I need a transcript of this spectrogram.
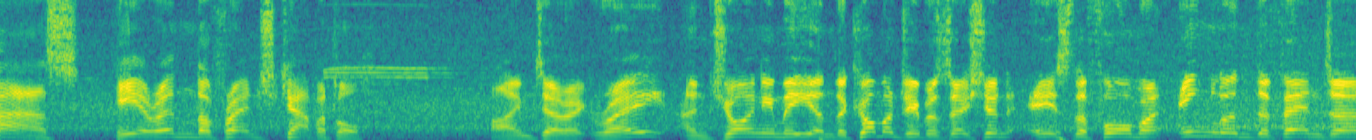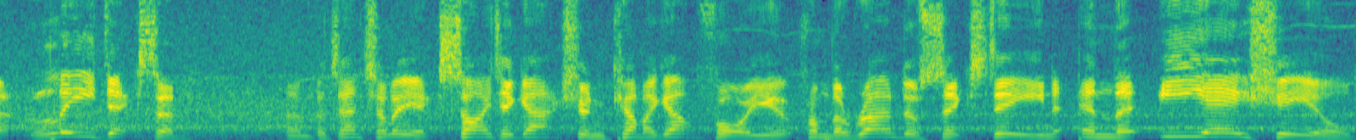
pass here in the French capital. I'm Derek Rae, and joining me in the commentary position is the former England defender Lee Dixon. And potentially exciting action coming up for you from the round of 16 in the EA Shield.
